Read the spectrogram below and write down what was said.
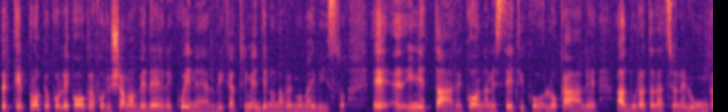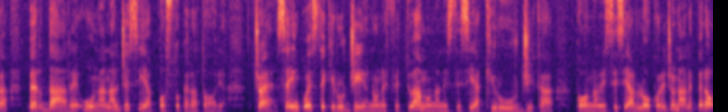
perché proprio con l'ecografo riusciamo a vedere quei nervi che altrimenti non avremmo mai visto e eh, iniettare con anestetico locale a durata d'azione lunga per dare un'analgesia post-operatoria. Cioè se in queste chirurgie non effettuiamo un'anestesia chirurgica con anestesia loco-regionale, però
